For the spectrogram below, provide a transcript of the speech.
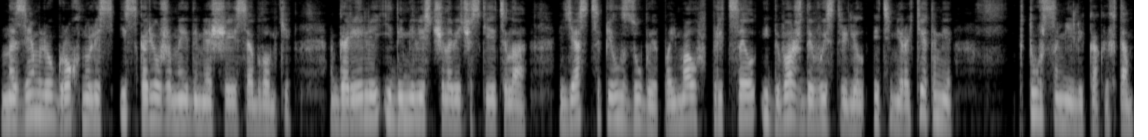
На землю грохнулись искореженные дымящиеся обломки. Горели и дымились человеческие тела. Я сцепил зубы, поймал в прицел и дважды выстрелил этими ракетами, птурсами или как их там.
